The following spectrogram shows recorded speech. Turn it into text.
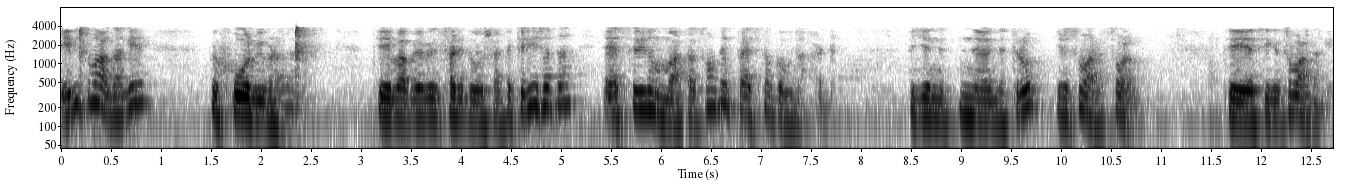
ਇਹ ਵੀ ਸੰਭਾਲ ਦਾਂਗੇ ਤੇ ਹੋਰ ਵੀ ਬਣਾ ਦਾਂਗੇ। ਤੇ ਬਾਬੇ ਵੀ ਸਾਡੀ ਦੋ ਸ਼ਰਤਾਂ ਕਿਹੜੀ ਸ਼ਰਤਾਂ ਇਸਤਰੀ ਨੂੰ ਮਾਤਾ ਸੌ ਤੇ ਪੈਸੇ ਨੂੰ ਗਊ ਦਾ ਹੱਡ ਵੀ ਜੇ ਨਿ- ਨਿ- ਨਿਤਰੋ, ਇਹ ਸੰਭਾਲ, ਸੰਭਾਲੋ। ਤੇ ਅਸੀਂ ਕਿ ਸੰਭਾਲ ਦਾਂਗੇ।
